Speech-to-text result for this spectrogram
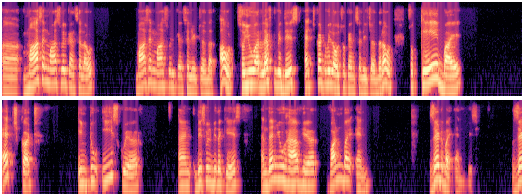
uh, mass and mass will cancel out. Mass and mass will cancel each other out. So you are left with this h cut will also cancel each other out. So k by h cut into e square and this will be the case. And then you have here 1 by n z by n basically z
